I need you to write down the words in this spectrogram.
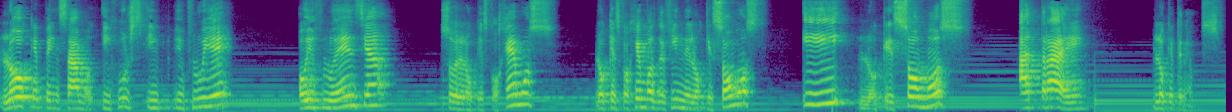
lo que pensamos influye o influencia sobre lo que escogemos, lo que escogemos define lo que somos y lo que somos atrae lo que tenemos.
